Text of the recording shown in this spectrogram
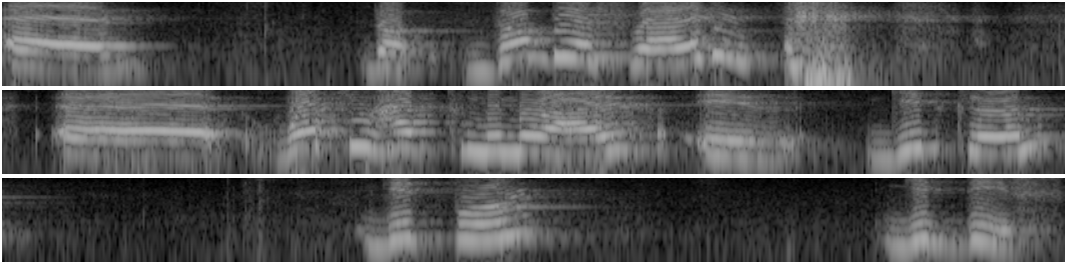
uh, don't, don't be afraid. uh, what you have to memorize is git clone, git pull, git diff.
